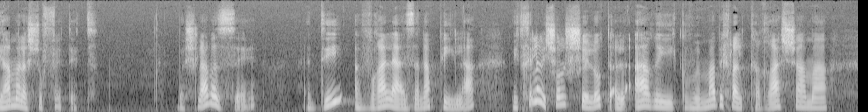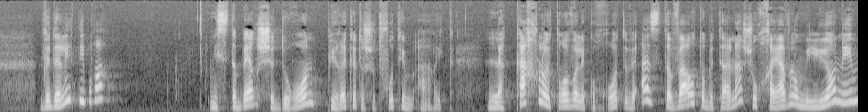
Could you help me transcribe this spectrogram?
גם על השופטת. בשלב הזה, עדי עברה להאזנה פעילה, והתחילה לשאול שאלות על אריק, ומה בכלל קרה שמה, ודלית דיברה. מסתבר שדורון פירק את השותפות עם אריק, לקח לו את רוב הלקוחות, ואז תבע אותו בטענה שהוא חייב לו מיליונים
